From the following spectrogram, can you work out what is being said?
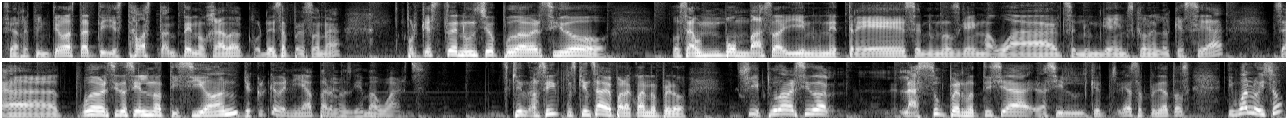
se arrepintió bastante y está bastante enojada con esa persona, porque este anuncio pudo haber sido, o sea, un bombazo ahí en un E3, en unos Game Awards, en un Gamescom, en lo que sea. O sea, pudo haber sido así el notición. Yo creo que venía para los Game Awards. ¿Quién, así, pues quién sabe para cuándo, pero sí, pudo haber sido la super noticia, así que hubiera sorprendido a todos. Igual lo hizo,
